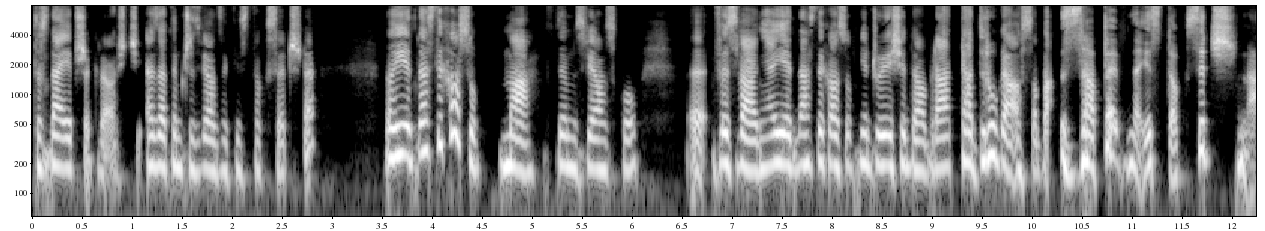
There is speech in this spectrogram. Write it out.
doznaje przykrości. A zatem, czy związek jest toksyczny? No jedna z tych osób ma w tym związku e, wyzwania. Jedna z tych osób nie czuje się dobra, ta druga osoba zapewne jest toksyczna,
